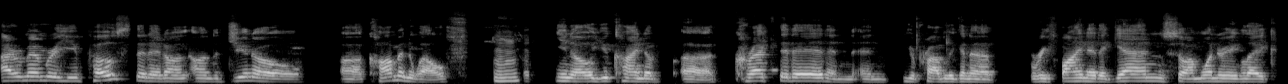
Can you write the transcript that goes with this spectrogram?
I remember you posted it on on the Juno uh, Commonwealth. Mm-hmm. You know, you kind of uh, corrected it, and and you're probably gonna refine it again. So I'm wondering, like,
